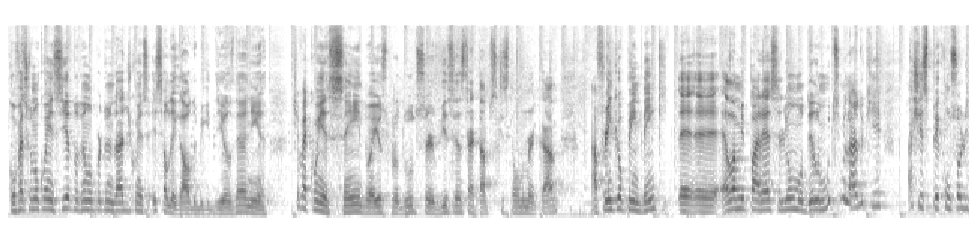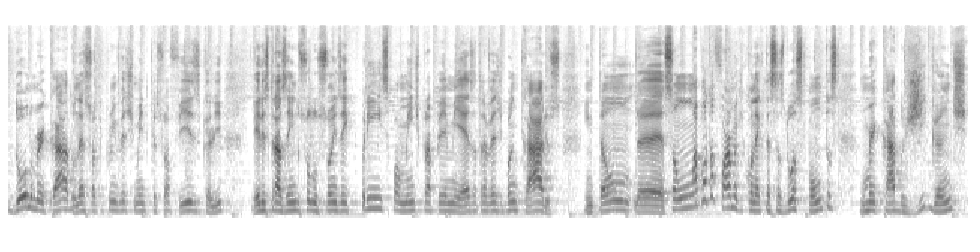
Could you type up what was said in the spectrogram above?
Confesso que eu não conhecia, tô tendo a oportunidade de conhecer. Esse é o legal do Big Deals, né, Aninha? A gente vai conhecendo aí os produtos, serviços e as startups que estão no mercado. A Frank Open Bank, é, é, ela me parece ali um modelo muito similar do que a XP consolidou no mercado, né? Só que para o investimento de pessoa física ali, eles trazendo soluções aí principalmente para PMEs através de bancários. Então, é, são uma plataforma que conecta essas duas pontas, um mercado gigante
